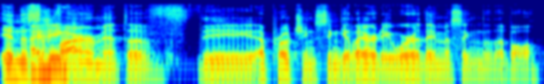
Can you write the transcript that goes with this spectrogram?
in this I environment think, of the approaching singularity where are they missing the, ball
